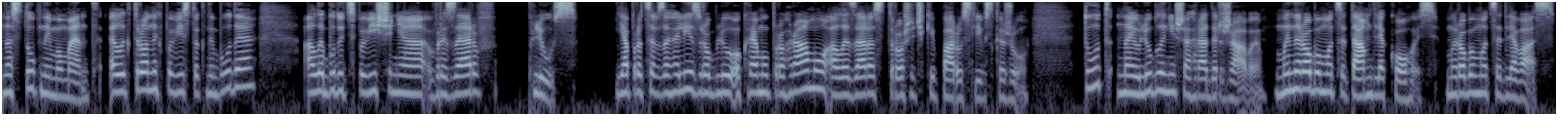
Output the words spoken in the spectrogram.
Наступний момент: електронних повісток не буде, але будуть сповіщення в резерв плюс. Я про це взагалі зроблю окрему програму, але зараз трошечки пару слів скажу. Тут найулюбленіша гра держави. Ми не робимо це там для когось, ми робимо це для вас.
